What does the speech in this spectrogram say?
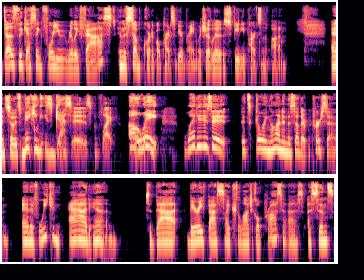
does the guessing for you really fast in the subcortical parts of your brain, which are those speedy parts in the bottom. And so it's making these guesses of like, oh, wait, what is it that's going on in this other person? And if we can add in to that very fast psychological process a sense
